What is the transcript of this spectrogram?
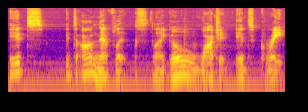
it's it's on Netflix. Like, go watch it. It's great.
